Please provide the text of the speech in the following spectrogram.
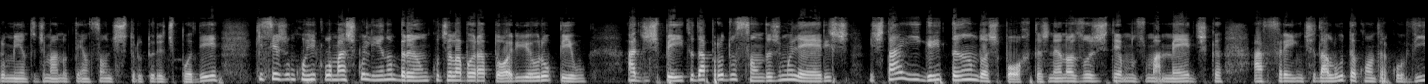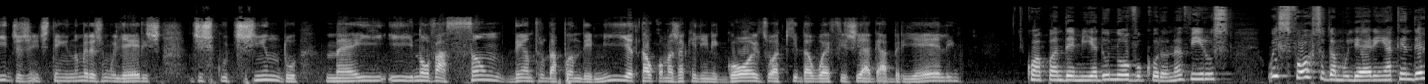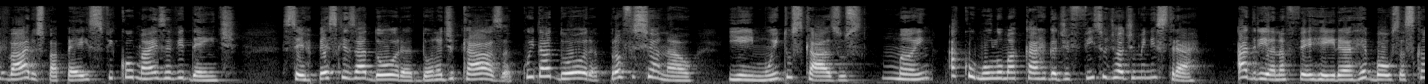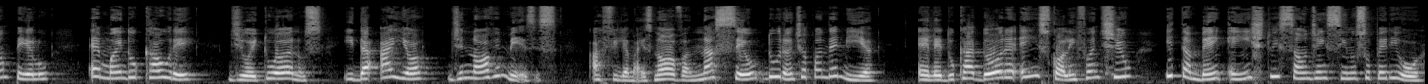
instrumento de manutenção de estrutura de poder, que seja um currículo masculino branco de laboratório europeu, a despeito da produção das mulheres, está aí gritando às portas. Né? Nós hoje temos uma médica à frente da luta contra a Covid, a gente tem inúmeras mulheres discutindo né, e, e inovação dentro da pandemia, tal como a Jaqueline Góes, ou aqui da UFG a Gabriele. Com a pandemia do novo coronavírus, o esforço da mulher em atender vários papéis ficou mais evidente. Ser pesquisadora, dona de casa, cuidadora, profissional e, em muitos casos, mãe, acumula uma carga difícil de administrar. Adriana Ferreira Rebouças Campelo é mãe do Caurê, de 8 anos, e da Aió, de 9 meses. A filha mais nova nasceu durante a pandemia. Ela é educadora em escola infantil e também em instituição de ensino superior.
